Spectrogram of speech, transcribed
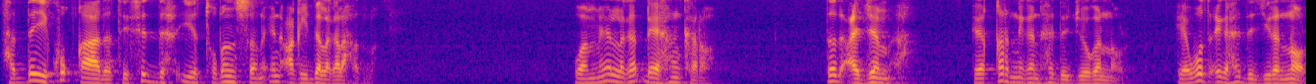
hadday ku qaadatay saddex iyo toban sano in caqiide lagala hadlo. Waa meel laga dheehan karo dad cajam ah ee qarnigan hadda jooga nool ee wadciga hadda jira nool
